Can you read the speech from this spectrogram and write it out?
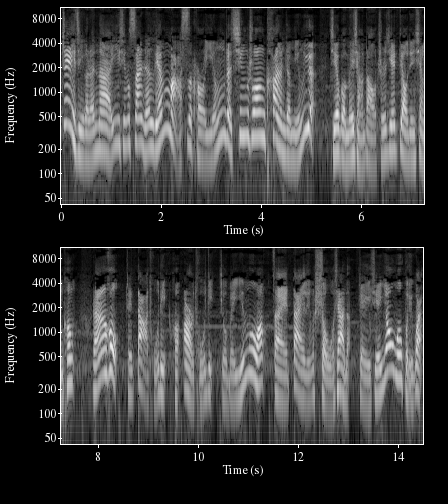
这几个人呢，一行三人连马四口，迎着清霜，看着明月，结果没想到直接掉进陷坑，然后这大徒弟和二徒弟就被银魔王在带领手下的这些妖魔鬼怪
